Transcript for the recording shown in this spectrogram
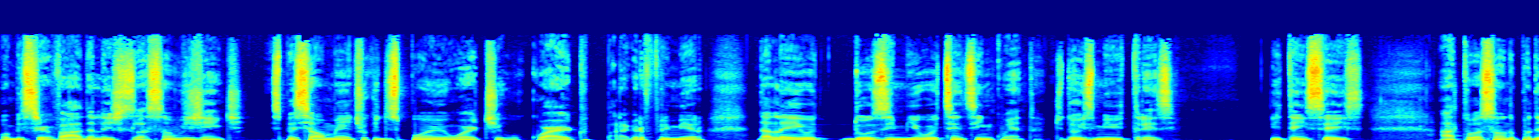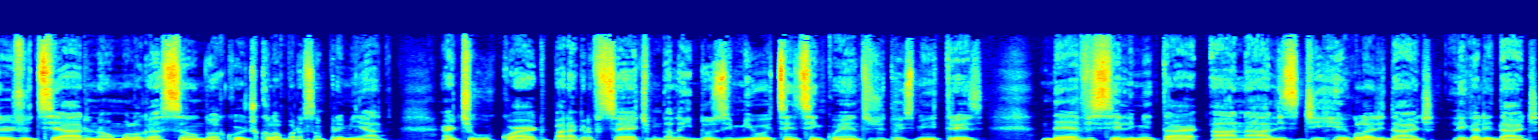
observada a legislação vigente, especialmente o que dispõe o artigo 4 parágrafo 1 da Lei 12.850, de 2013. Item 6. A atuação do Poder Judiciário na homologação do Acordo de Colaboração Premiada, artigo 4 parágrafo 7 da Lei 12.850 de 2013, deve se limitar à análise de regularidade, legalidade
